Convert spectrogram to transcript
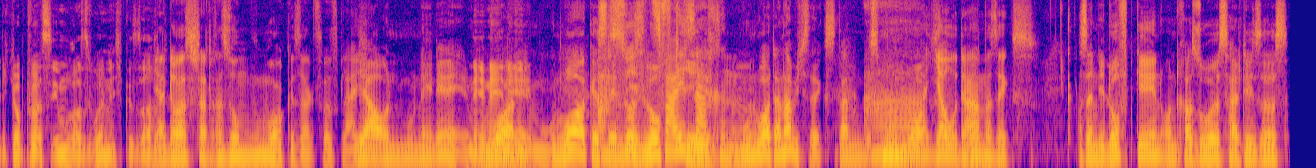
Ich glaube, du hast eben Rasur nicht gesagt. ja, du hast statt Rasur Moonwalk gesagt, so das gleiche. Ja, und nee, nee, nee. Nee, nee, Moonwalk, nee. Moonwalk ist Ach in so, die es sind Luft zwei gehen. Sachen. Moonwalk, dann habe ich sechs. Dann ist ah, Moonwalk. Jo, da haben wir sechs. Also in die Luft gehen und Rasur ist halt dieses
